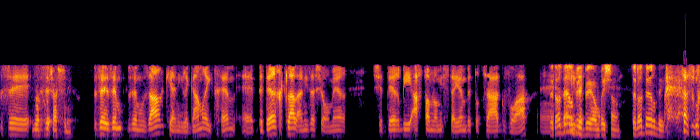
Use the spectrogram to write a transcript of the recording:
זה, זו זה, התחושה שלי. זה, זה, זה מוזר, כי אני לגמרי איתכם. אה, בדרך כלל אני זה שאומר שדרבי אף פעם לא מסתיים בתוצאה גבוהה. אה, זה לא דרבי ביום ראשון. זה לא דרבי. אז מה,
